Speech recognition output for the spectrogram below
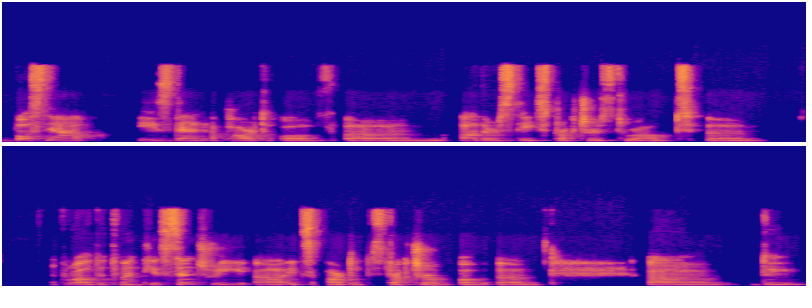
Bosnia is then a part of um, other state structures throughout um, throughout the 20th century. Uh, it's a part of the structure of, of um, uh, the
